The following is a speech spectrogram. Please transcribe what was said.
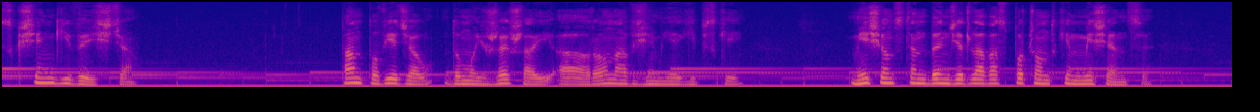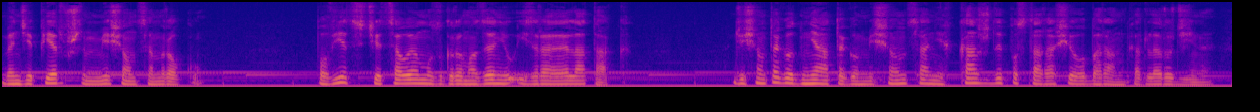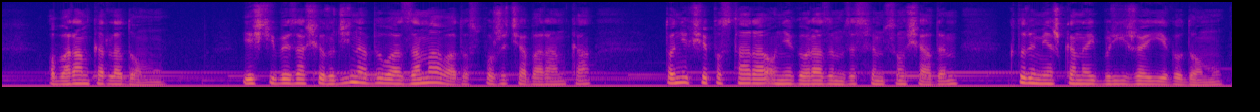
Z Księgi Wyjścia. Pan powiedział do Mojżesza i Aarona w ziemi egipskiej: Miesiąc ten będzie dla was początkiem miesięcy, będzie pierwszym miesiącem roku. Powiedzcie całemu zgromadzeniu Izraela tak. Dziesiątego dnia tego miesiąca niech każdy postara się o baranka dla rodziny, o baranka dla domu jeśli by zaś rodzina była za mała do spożycia baranka, to niech się postara o niego razem ze swym sąsiadem, który mieszka najbliżej jego domu,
